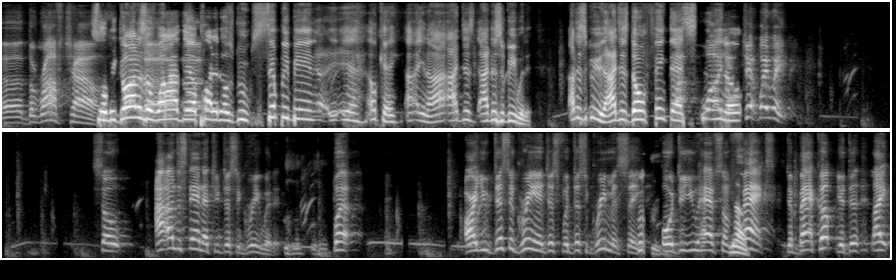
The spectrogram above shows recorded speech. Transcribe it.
uh, the Rothschilds. So regardless of why Uh, they're uh, part of those groups, simply being uh, yeah, okay, I, you know, I, I just I disagree with it. I disagree with it. I just don't think that's Well, you know. wait, wait. So I understand that you disagree with it, Mhm, mhm. but are you disagreeing just for disagreement's sake, Mm-mm. or do you have some No. facts to back up your di- like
